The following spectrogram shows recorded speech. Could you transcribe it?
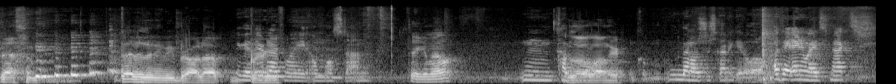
That's some, that doesn't need to be brought up. Okay, they're definitely almost done. Take him out. Mm, a little more. longer. Metal's just got to get a little. Okay, anyways, next.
